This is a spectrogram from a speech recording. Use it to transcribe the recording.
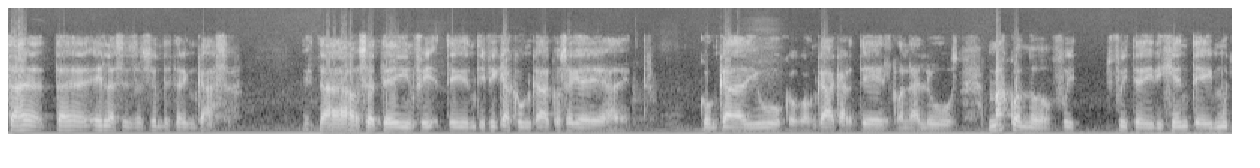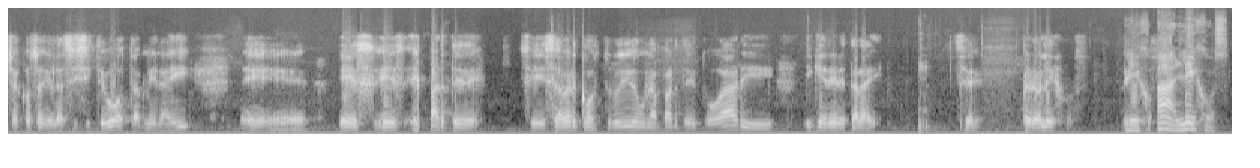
es la sensación de estar en casa. Está, o sea, te, te identificas con cada cosa que hay adentro, con cada dibujo, con cada cartel, con la luz. Más cuando fuiste fuiste dirigente y muchas cosas que las hiciste vos también ahí, eh, es, es, es, parte de, ¿sí? saber construido una parte de tu hogar y, querer estar ahí. Sí, pero lejos. Lejos. Ah, lejos,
